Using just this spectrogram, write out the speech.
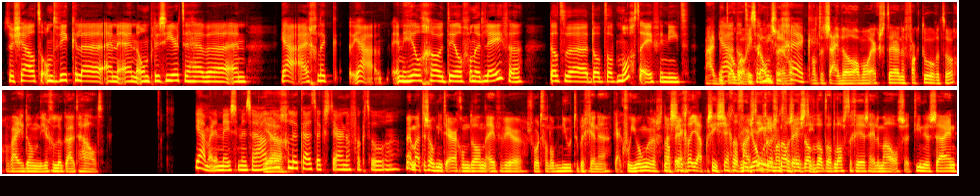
sociaal te ontwikkelen en, en om plezier te hebben. En ja, eigenlijk ja, een heel groot deel van het leven. Dat, eh, dat, dat mocht even niet. Maar het biedt ja, ook wel dat weer is ook niet zo kansen. Want, gek. want het zijn wel allemaal externe factoren, toch? Waar je dan je geluk uit haalt. Ja, maar de meeste mensen halen Ja. hun geluk uit externe factoren. Nee, maar het is ook niet erg om dan even weer een soort van opnieuw te beginnen. Kijk, voor jongeren snap ik... dat- ja, precies. Zeg dat voor maar eens tegen jongeren iemand snap van ik dat 16. dat, dat lastig is. Helemaal als ze tieners zijn.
